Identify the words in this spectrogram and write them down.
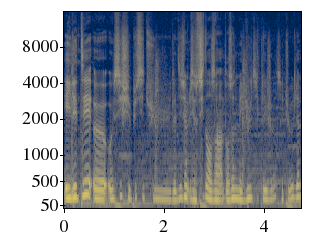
Et il était euh, aussi, je sais plus si tu l'as dit, James, il est aussi dans un, dans un de mes guilty pleasures, si tu veux, James.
